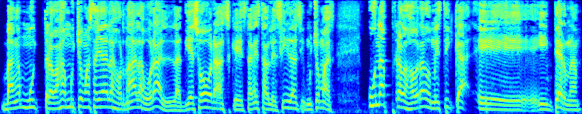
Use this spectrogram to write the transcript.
van muy, trabajan mucho más allá de la jornada laboral, las 10 horas que están establecidas y mucho más. Una trabajadora doméstica eh, interna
